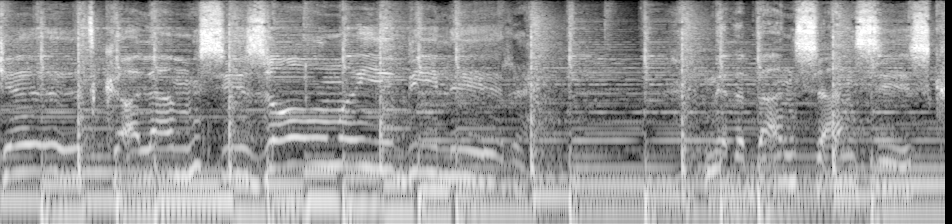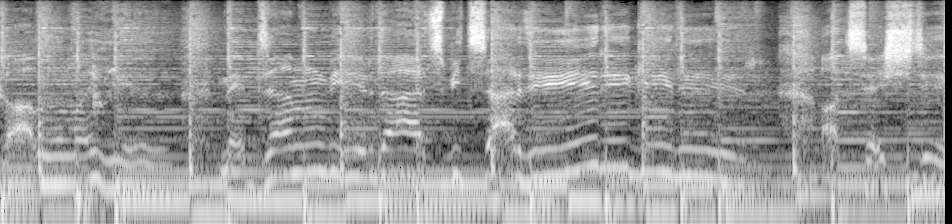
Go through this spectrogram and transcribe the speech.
Kağıt kalemsiz olmayı bilir Ne de ben sensiz kalmayı Neden bir dert biter diğeri gelir. Ateştir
